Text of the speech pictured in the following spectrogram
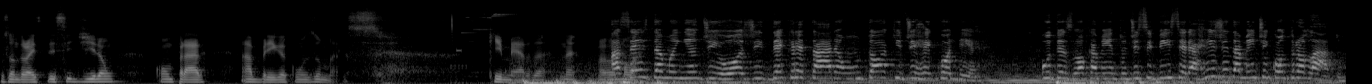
os androids decidiram comprar a briga com os humanos. Que merda, né? Às seis da manhã de hoje, decretaram um toque de recolher. O deslocamento de civis será rigidamente controlado.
